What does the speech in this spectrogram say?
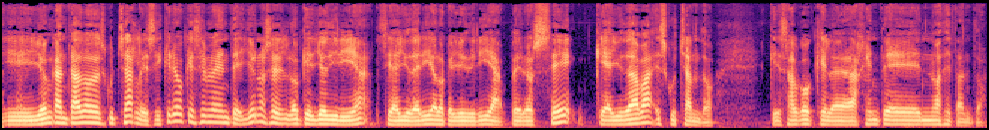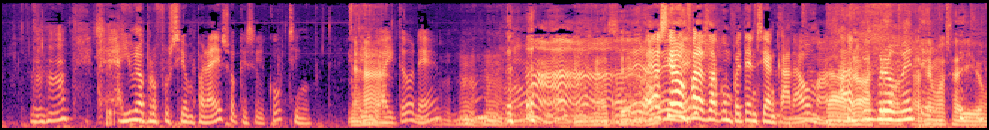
Y yo encantado de escucharles. Y creo que simplemente, yo no sé lo que yo diría, si ayudaría lo que yo diría, pero sé que ayudaba escuchando, que es algo que la, la gente no hace tanto. Hay una profesión para eso, que es el coaching. Diu Aitor, eh? Ujú. Ah, ah, ah. Sí. A veure si no em faràs la competència encara, home. No, no, hacemos, hacemos ahí un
